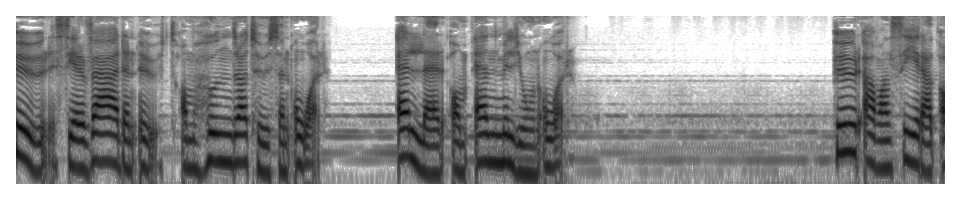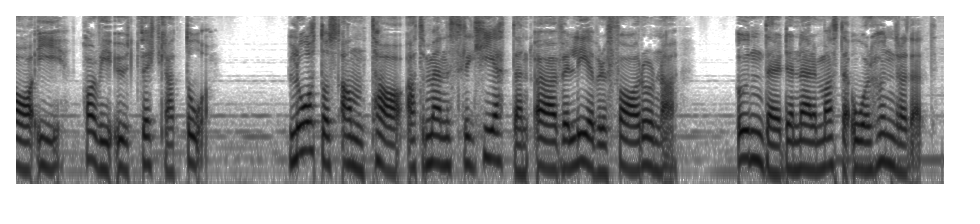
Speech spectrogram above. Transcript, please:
Hur ser världen ut om hundratusen år? Eller om en miljon år? Hur avancerad AI har vi utvecklat då? Låt oss anta att mänskligheten överlever farorna under det närmaste århundradet.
